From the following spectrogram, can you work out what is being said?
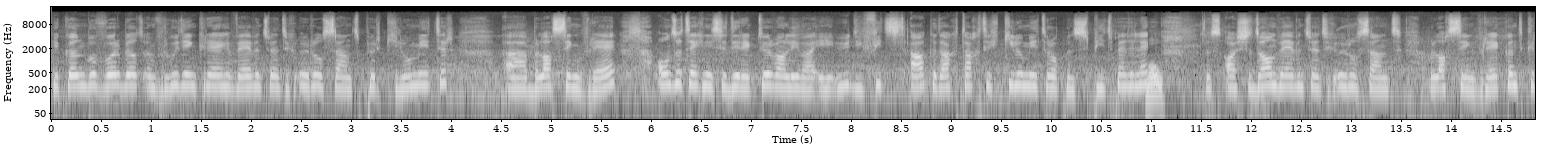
Je kunt bijvoorbeeld een vergoeding krijgen, 25 eurocent per kilometer, uh, belastingvrij. Onze technische directeur van Lewa EU die fietst elke dag 80 kilometer op een speedpedelec. Wow. Dus als je dan 25 eurocent belastingvrij kunt krijgen,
